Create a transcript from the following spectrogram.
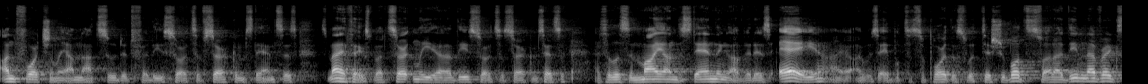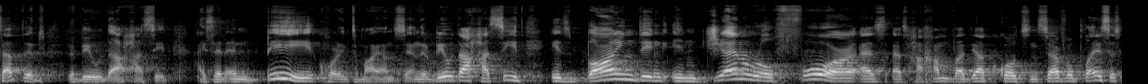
unfortunately, I'm not suited for these sorts of circumstances. It's many things, but certainly uh, these sorts of circumstances. I said, listen, my understanding of it is A, I, I was able to support this with Tishubot. Sfaradim never accepted Rabbi Yehuda Hasid. I said, and B, according to my understanding, Rabbi Yehuda Hasid is binding in general for, as, as Hacham Ovadia quotes in several places,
